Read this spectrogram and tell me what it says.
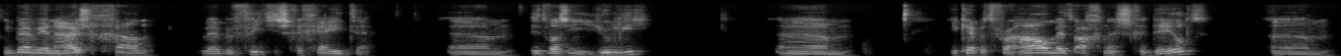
ik ben weer naar huis gegaan. We hebben frietjes gegeten. Um, dit was in juli. Um, ik heb het verhaal met Agnes gedeeld. Um,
